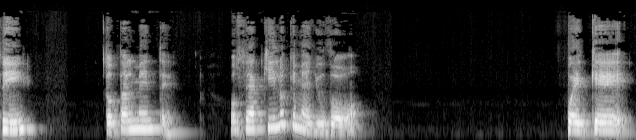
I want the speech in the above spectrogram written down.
Sí, Totalmente. O sea, aquí lo que me ayudó fue que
